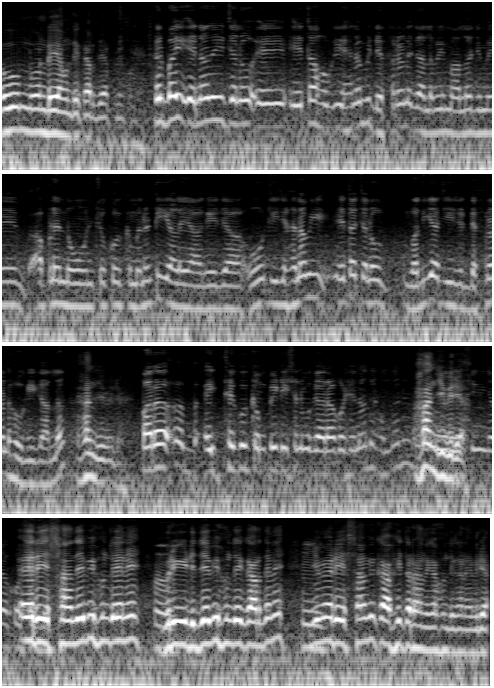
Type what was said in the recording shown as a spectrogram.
ਉਹ ਮੁੰਡੇ ਆਉਂਦੇ ਕਰਦੇ ਆਪਣੇ ਕੋਲ। ਫਿਰ ਬਾਈ ਇਹਨਾਂ ਦੀ ਚਲੋ ਇਹ ਇਹ ਤਾਂ ਹੋ ਗਈ ਹੈ ਨਾ ਵੀ ਡਿਫਰੈਂਟ ਗੱਲ ਵੀ ਮੰਨ ਲਓ ਜਿਵੇਂ ਆਪਣੇ ਨੋਨ ਚ ਕੋਈ ਕਮਿਊਨਿਟੀ ਵਾਲੇ ਆ ਗਏ ਜਾਂ ਉਹ ਚੀਜ਼ ਹੈ ਨਾ ਵੀ ਇਹ ਤਾਂ ਚਲੋ ਵਧੀਆ ਚੀਜ਼ ਡਿਫਰੈਂਟ ਹੋ ਗਈ ਗੱਲ। ਹਾਂਜੀ ਵੀਰੇ। ਪਰ ਇੱਥੇ ਕੋਈ ਕੰਪੀਟੀਸ਼ਨ ਵਗੈਰਾ ਕੁਝ ਇਹਨਾਂ ਦੇ ਹੁੰਦਾ ਨੇ? ਹਾਂਜੀ ਵੀਰੇ। ਰੇਸਾਂ ਦੇ ਵੀ ਹੁੰਦੇ ਨੇ। ਬਰੀਡ ਦੇ ਵੀ ਹੁੰਦੇ ਕਰਦੇ ਨੇ। ਜਿਵੇਂ ਰੇਸਾਂ ਵੀ ਕਾਫੀ ਤਰ੍ਹਾਂ ਦੀਆਂ ਹੁੰਦੀਆਂ ਨੇ ਵੀਰੇ.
